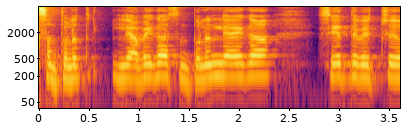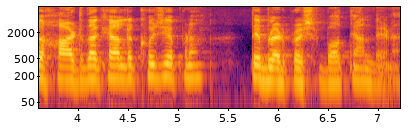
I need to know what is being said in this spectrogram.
ਸੰਤੁਲਿਤ ਲਿਆਵੇਗਾ, ਸੰਤੁਲਨ ਲਿਆਏਗਾ। ਸਿਹਤ ਦੇ ਵਿੱਚ ਹਾਰਟ ਦਾ ਖਿਆਲ ਰੱਖੋ ਜੀ ਆਪਣਾ ਤੇ ਬਲੱਡ ਪ੍ਰੈਸ਼ਰ ਬਹੁਤ ਧਿਆਨ ਦੇਣਾ।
